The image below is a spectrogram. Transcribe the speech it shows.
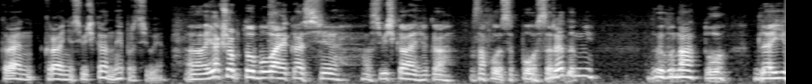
край, крайня свічка не працює. Е, Якщо б то була якась е, свічка, яка знаходиться посередині двигуна, то для її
